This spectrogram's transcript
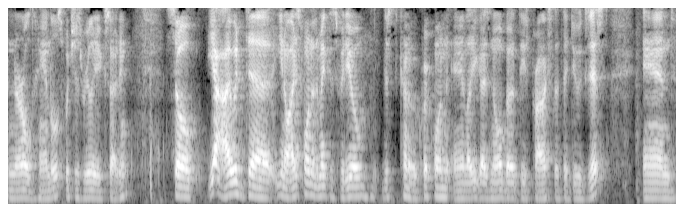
knurled handles, which is really exciting. So yeah, I would, uh, you know, I just wanted to make this video, just kind of a quick one and let you guys know about these products that they do exist. And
